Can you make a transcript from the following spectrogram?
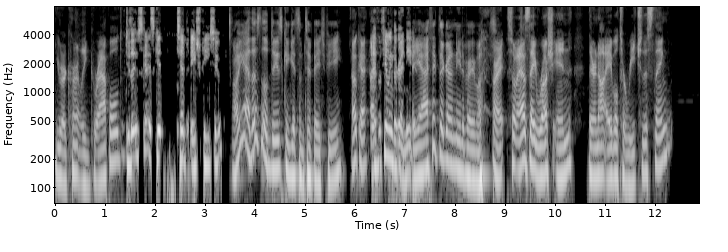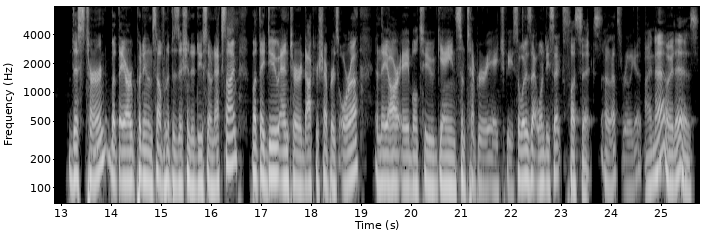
you are currently grappled. Do those guys get temp HP too? Oh yeah, those little dudes can get some temp HP. Okay. I have a feeling they're going to need it. Yeah, I think they're gonna need it very much. All right. So as they rush in, they're not able to reach this thing this turn, but they are putting themselves in a position to do so next time. But they do enter Dr. Shepard's aura and they are able to gain some temporary HP. So what is that? 1d6? Plus six. Oh, that's really good. I know it is.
